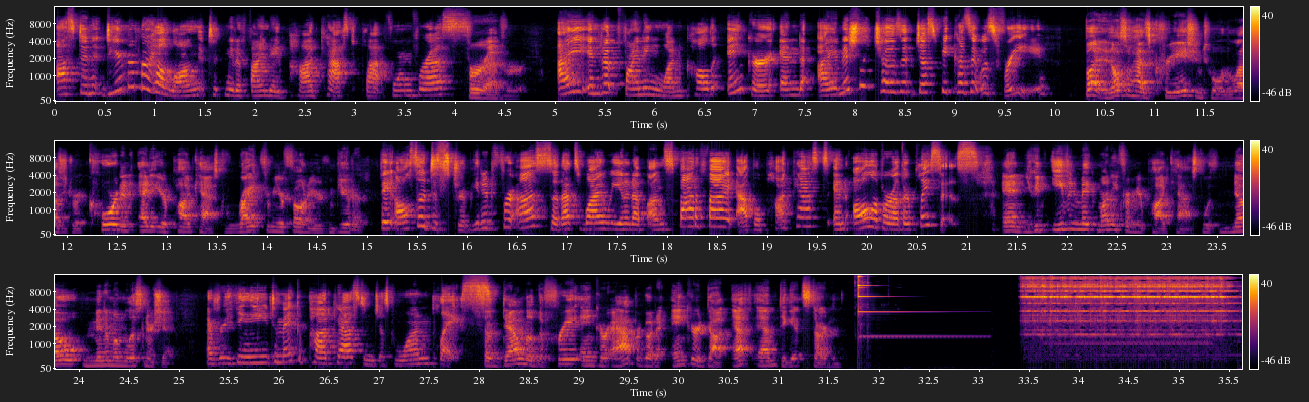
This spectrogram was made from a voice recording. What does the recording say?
Austin, do you remember how long it took me to find a podcast platform for us? Forever. I ended up finding one called Anchor, and I initially chose it just because it was free. But it also has creation tool that allows you to record and edit your podcast right from your phone or your computer. They also distributed for us, so that's why we ended up on Spotify, Apple Podcasts, and all of our other places. And you can even make money from your podcast with no minimum listenership. Everything you need to make a podcast in just one place. So download the free Anchor app or go to anchor.fm to get started.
